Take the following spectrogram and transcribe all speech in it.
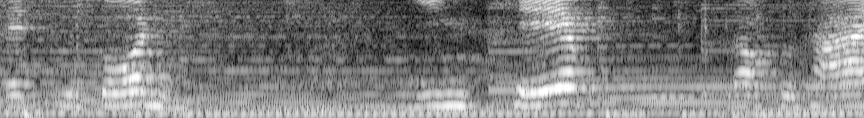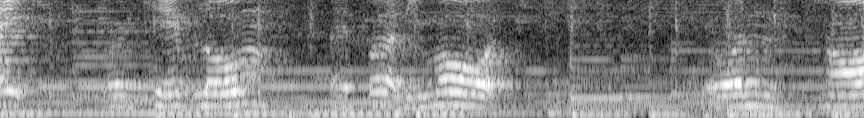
เป็นปืนกล ยิงเชฟรอบสุดท้ายจนเชฟล้มไปเปิดรีโมทจนฮอ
